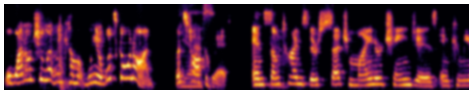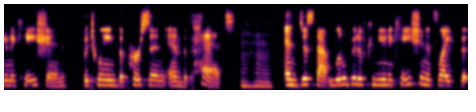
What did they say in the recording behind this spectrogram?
Well, why don't you let me come up? You know, what's going on? Let's yes. talk a bit. And sometimes there's such minor changes in communication between the person and the pet mm-hmm. and just that little bit of communication it's like the,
